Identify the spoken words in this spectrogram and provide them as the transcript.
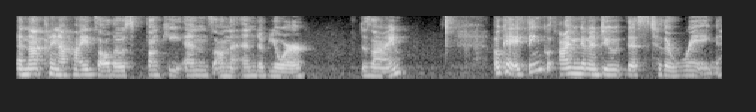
And that kind of hides all those funky ends on the end of your design. Okay, I think I'm gonna do this to the ring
